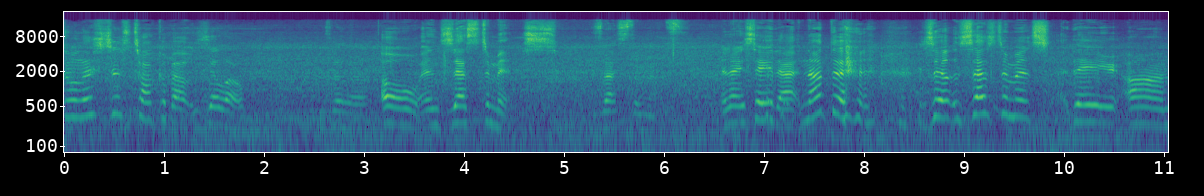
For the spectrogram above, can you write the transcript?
So let's just talk about Zillow. Zillow. Oh, and Zestimates. Zestimates. And I say that not the Zestimates. They, um,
